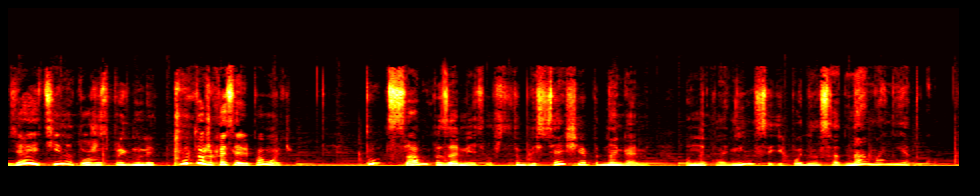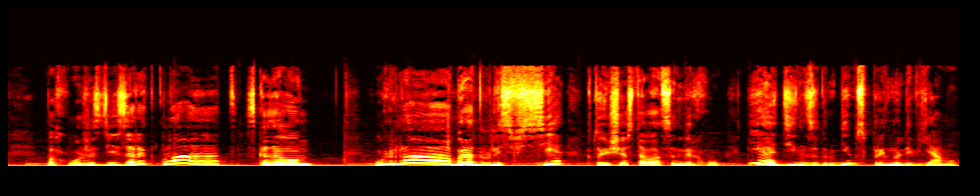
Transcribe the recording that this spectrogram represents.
Я и Тина тоже спрыгнули. Мы тоже хотели помочь. Тут сам позаметил что-то блестящее под ногами. Он наклонился и поднял со дна монетку. «Похоже, здесь зарыт клад», — сказал он. «Ура!» — обрадовались все, кто еще оставался наверху, и один за другим спрыгнули в яму.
